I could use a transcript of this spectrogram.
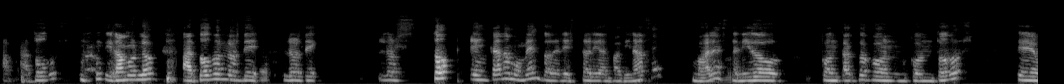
a, a todos, digámoslo, a todos los de los de los top en cada momento de la historia del patinaje, ¿vale? Has tenido contacto con, con todos. Eh,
